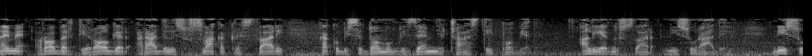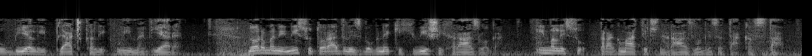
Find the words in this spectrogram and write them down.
Naime, Robert i Roger radili su svakakve stvari kako bi se domogli zemlje, časti i pobjede. Ali jednu stvar nisu radili. Nisu ubijali i pljačkali u ime vjere. Normani nisu to radili zbog nekih viših razloga. Imali su pragmatične razloge za takav stav.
